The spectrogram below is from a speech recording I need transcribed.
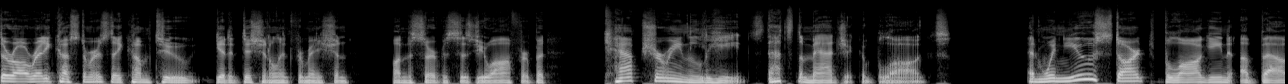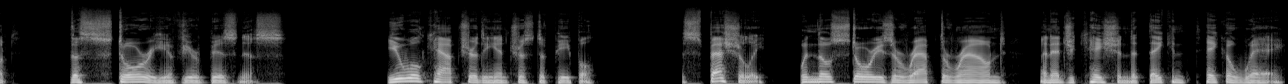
They're already customers. They come to get additional information on the services you offer. But capturing leads, that's the magic of blogs. And when you start blogging about the story of your business, you will capture the interest of people, especially when those stories are wrapped around an education that they can take away.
